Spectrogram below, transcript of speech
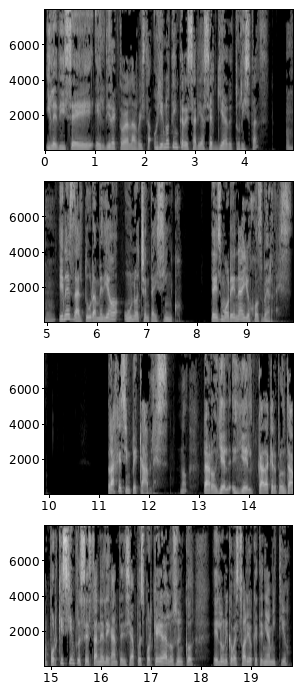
y le dice el director de la revista, oye, ¿no te interesaría ser guía de turistas? Tienes la altura, medía 1,85, tez morena y ojos verdes. Trajes impecables, ¿no? Claro, y él, y él cada que le preguntaban, ¿por qué siempre es tan elegante? Decía, pues porque eran los únicos, el único vestuario que tenía mi tío.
